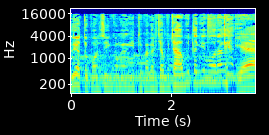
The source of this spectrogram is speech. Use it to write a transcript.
lihat tuh pohon singkong yang itu kagak dicabut-cabut lagi sama orangnya Ya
